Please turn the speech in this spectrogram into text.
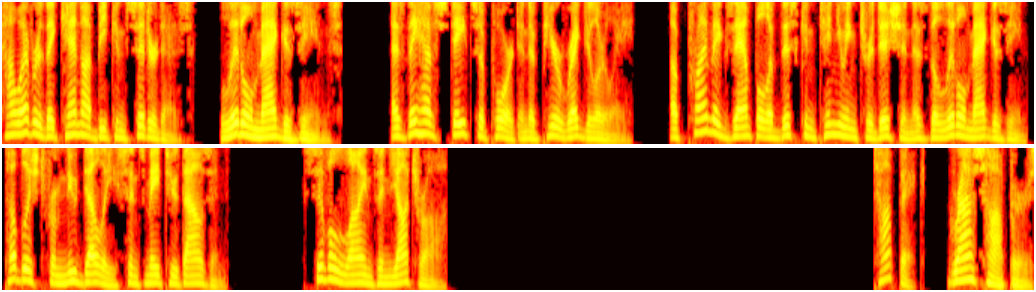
However they cannot be considered as «little magazines», as they have state support and appear regularly. A prime example of this continuing tradition is the Little magazine, published from New Delhi since May 2000. Civil Lines and Yatra Grasshoppers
